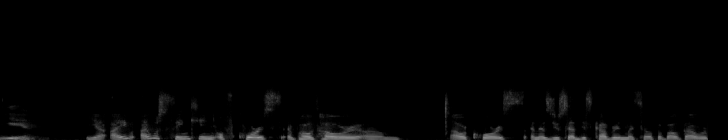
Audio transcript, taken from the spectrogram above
year? Yeah, I, I was thinking, of course, about our um, our course, and as you said, discovering myself about our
